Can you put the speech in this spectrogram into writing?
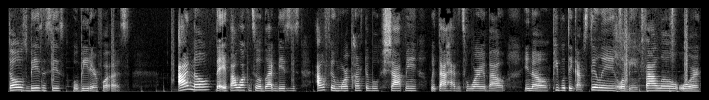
those businesses will be there for us. I know that if I walk into a black business, I will feel more comfortable shopping without having to worry about, you know, people think I'm stealing or being followed or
